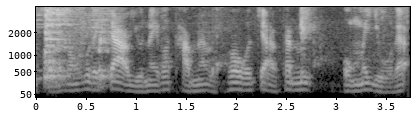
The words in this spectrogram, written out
ำสอนของพระพุทธเจ้าอยู่ในพระธรรมนั่นแหละพระพุทธเจ้าท่านไม่องค์ไม่อยู่แล้ว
